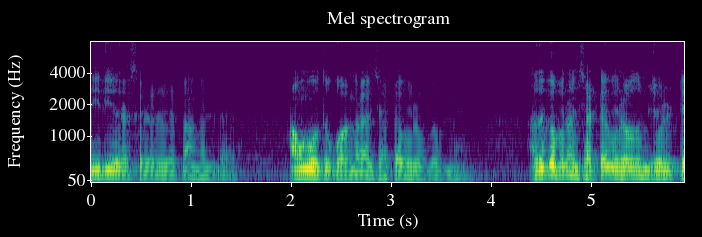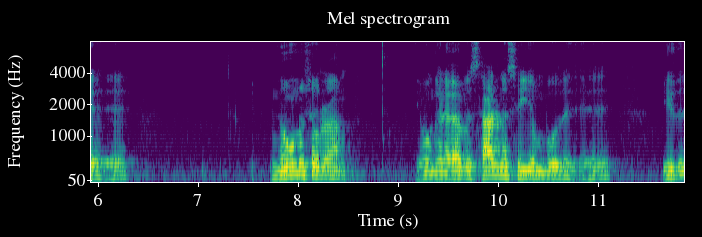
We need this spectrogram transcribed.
நீதியரசர்கள் இருக்காங்கல்ல. அவங்க ஒத்துக்குவாங்களா சட்ட விரோதம்னு அதுக்கப்புறம் சட்டவிரோதம் சொல்லிட்டு இன்னொன்று சொல்கிறாங்க இவங்களை விசாரணை செய்யும்போது இது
